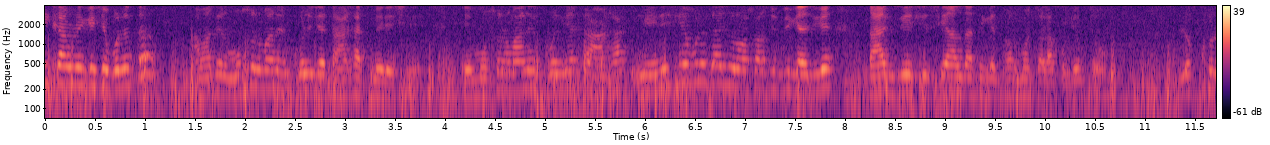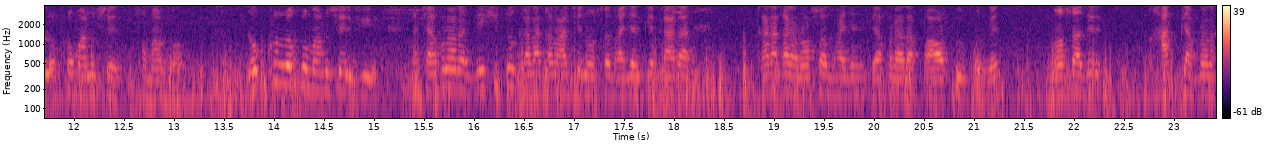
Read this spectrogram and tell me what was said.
কি কারণে গেছে বলেন তো? আমাদের মুসলমানের কলিজাতে আঘাত মেরেছে। এই মুসলমানের কলিজাতে আঘাত মেরেছে বলে তাই জন্য নসাদ সিদ্দিকি আজকে ডাক দিয়েছি শিয়ালদা থেকে ধর্মতলা পর্যন্ত। লক্ষ লক্ষ মানুষের সমাগম, লক্ষ লক্ষ মানুষের ভিড়। আচ্ছা আপনারা দেখি তো কারা কারা আছে নসাদ ভাইজানকে কারা কারা কারা নসাদ ভাইজানকে আপনারা পাওয়ারফুল করবেন? নসাদের হাতকে আপনারা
